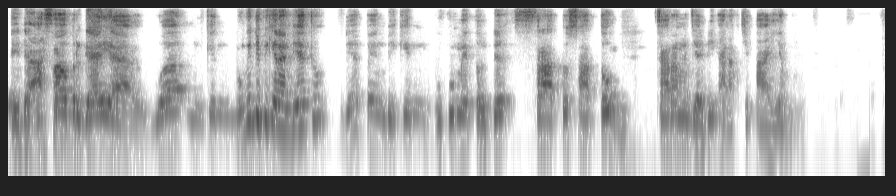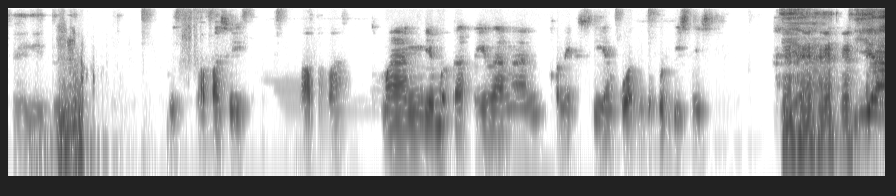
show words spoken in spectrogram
tidak asal bergaya. Gua mungkin mungkin di pikiran dia tuh dia pengen bikin buku metode 101 cara menjadi anak Citayam. Kayak gitu. apa sih? Apa? Cuman dia bakal kehilangan koneksi yang kuat untuk berbisnis. Iya, iya,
